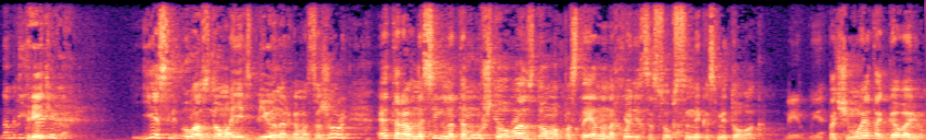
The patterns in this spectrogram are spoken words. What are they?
В-третьих, если у вас дома есть биоэнергомассажер, это равносильно тому, что у вас дома постоянно находится собственный косметолог. Почему я так говорю?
